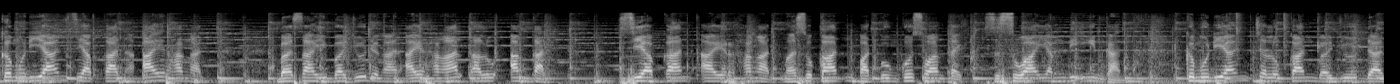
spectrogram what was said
Kemudian siapkan air hangat. Basahi baju dengan air hangat lalu angkat. Siapkan air hangat Masukkan 4 bungkus wantek Sesuai yang diinginkan. Kemudian celupkan baju dan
